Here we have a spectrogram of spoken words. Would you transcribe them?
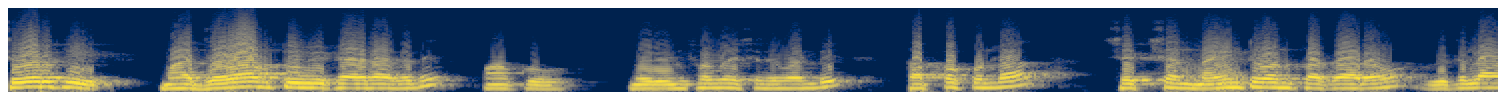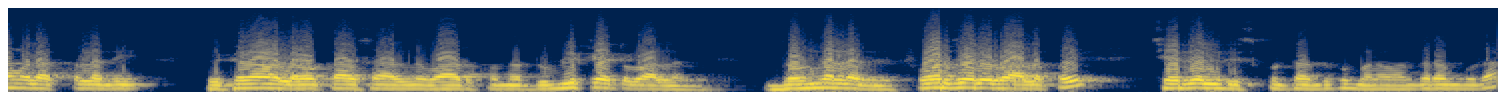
చివరికి మా జవాబు టీవీకి అయినా కానీ మాకు మీరు ఇన్ఫర్మేషన్ ఇవ్వండి. తప్పకుండా సెక్షన్ నైంటీ వన్ ప్రకారం వికలాంగుల హక్కులని వికలాంగుల అవకాశాలను వాడుకున్న డూప్లికేట్ వాళ్ళని దొంగలని ఫోర్జరీ వాళ్ళపై చర్యలు తీసుకుంటేందుకు మనం అందరం కూడా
